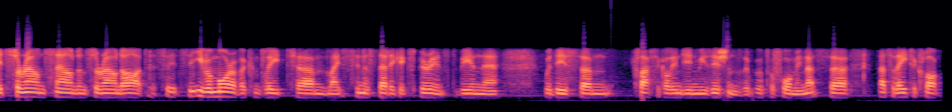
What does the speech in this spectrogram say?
it's surround sound and surround art. It's it's even more of a complete um, like synesthetic experience to be in there with these um, classical Indian musicians that we're performing. That's uh, that's at eight o'clock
